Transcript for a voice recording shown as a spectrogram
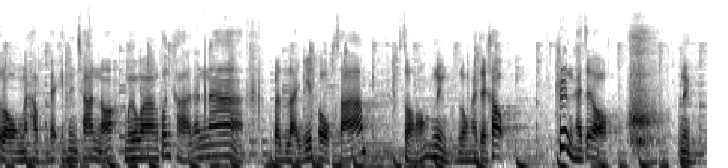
ตรงนะครับ back extension เนาะมือวางต้นขาด้านหน้า เปิดไหล่ยืดอก 3 2 1 ลงหายใจเข้า ขึ้นหายใจออก 1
